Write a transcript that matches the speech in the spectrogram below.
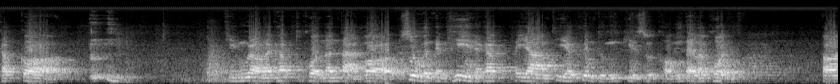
ครับก็ ทีมของเรานะครับ ทุกคนนั้นต่างก็สู้กันเต็มที่นะครับ พยายามที่จะขึ้นถึงขีดสุดของแต่ละคน ตอน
